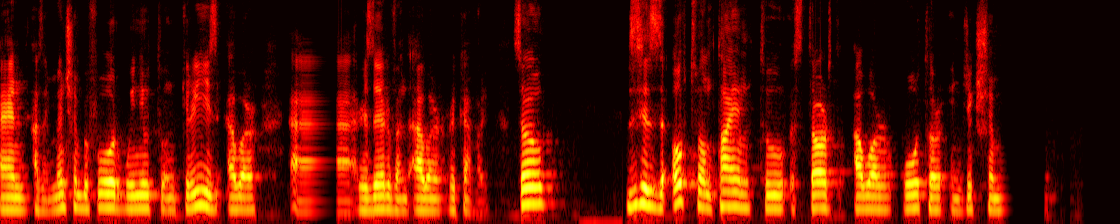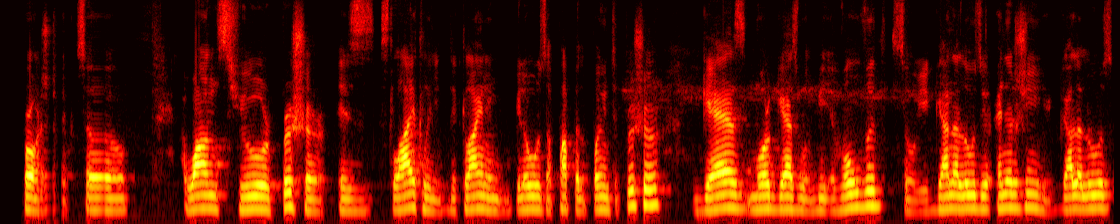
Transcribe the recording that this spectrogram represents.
And as I mentioned before, we need to increase our uh, reserve and our recovery. So this is the optimum time to start our water injection project. So once your pressure is slightly declining below the bubble point pressure, gas, more gas will be evolved. So you're gonna lose your energy, you're gonna lose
